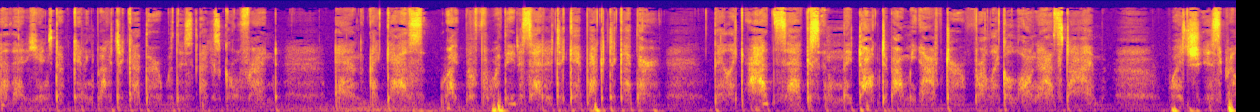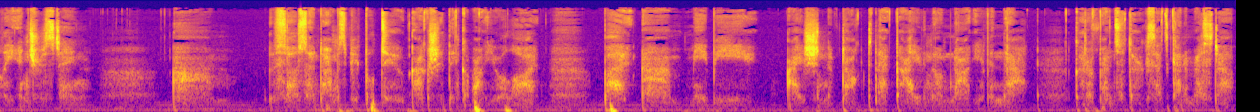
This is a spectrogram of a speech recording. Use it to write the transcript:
and then he ended up getting back together with his ex girlfriend. And I guess right before they decided to get back together, sex and they talked about me after for like a long ass time, which is really interesting. Um, so sometimes people do actually think about you a lot, but um, maybe I shouldn't have talked to that guy, even though I'm not even that good of friends with her, because that's kind of messed up.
